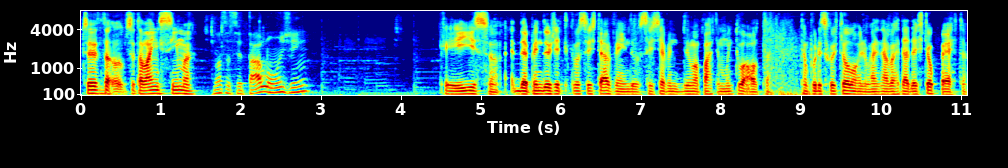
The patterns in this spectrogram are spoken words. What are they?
Você tá, você tá lá em cima. Nossa, você tá longe, hein? Que isso. Depende do jeito que você está vendo. Você está vendo de uma parte muito alta. Então por isso que eu estou longe, mas na verdade eu estou perto.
